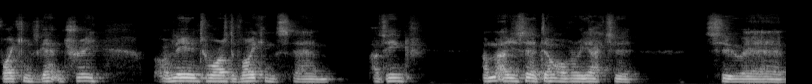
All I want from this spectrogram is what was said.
Vikings getting three. I'm leaning towards the Vikings. Um, I think, um, as you said, don't overreact to to uh,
